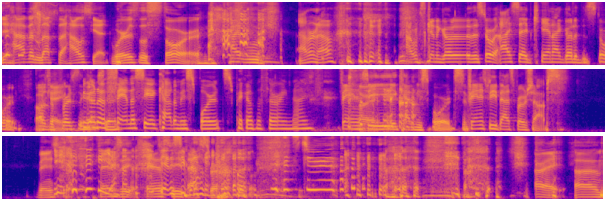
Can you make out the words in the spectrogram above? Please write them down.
You haven't left the house yet. Where's the store? I, I don't know. I was gonna go to the store. I said, "Can I go to the store?" That was the first thing You're I to said. Fantasy Academy Sports, pick up a throwing knife. Fantasy Academy Sports, Fantasy Bass Pro Shops. Fantasy, Yeah. fantasy, Fantasy basketball. It's true. All right. Um,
